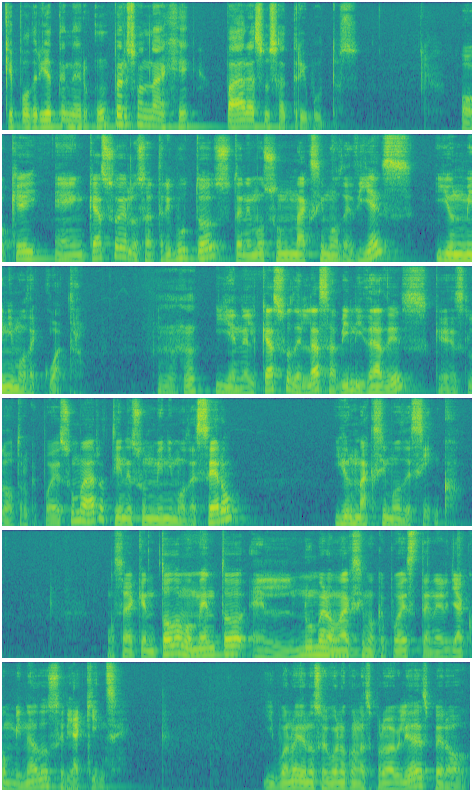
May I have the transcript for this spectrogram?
que podría tener un personaje para sus atributos? Ok, en caso de los atributos tenemos un máximo de 10 y un mínimo de 4. Ujú. Y en el caso de las habilidades, que es lo otro que puedes sumar, tienes un mínimo de 0 y un máximo de 5. O sea que en todo momento el número máximo que puedes tener ya combinado sería 15. Y bueno, yo no soy bueno con las probabilidades, pero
